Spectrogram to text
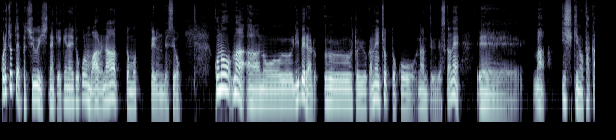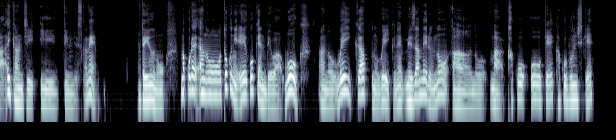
これちょっとやっぱ注意しなきゃいけないところもあるなと思ってるんですよ。この、まあ、あの、リベラルというかね、ちょっとこう、なんていうんですかね、えー、まあ、意識の高い感じっていうんですかね。っていうのを、まあ、これ、あの、特に英語圏では、walk、あの、wake up の wake ね、目覚めるの、あの、まあ、過去形、過去分子形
